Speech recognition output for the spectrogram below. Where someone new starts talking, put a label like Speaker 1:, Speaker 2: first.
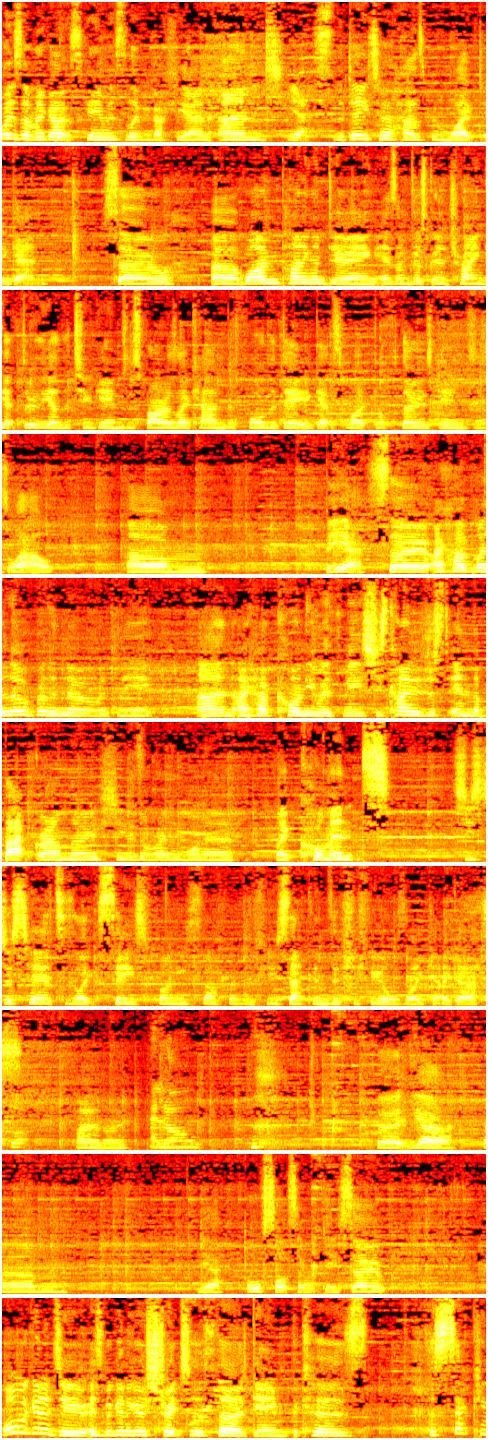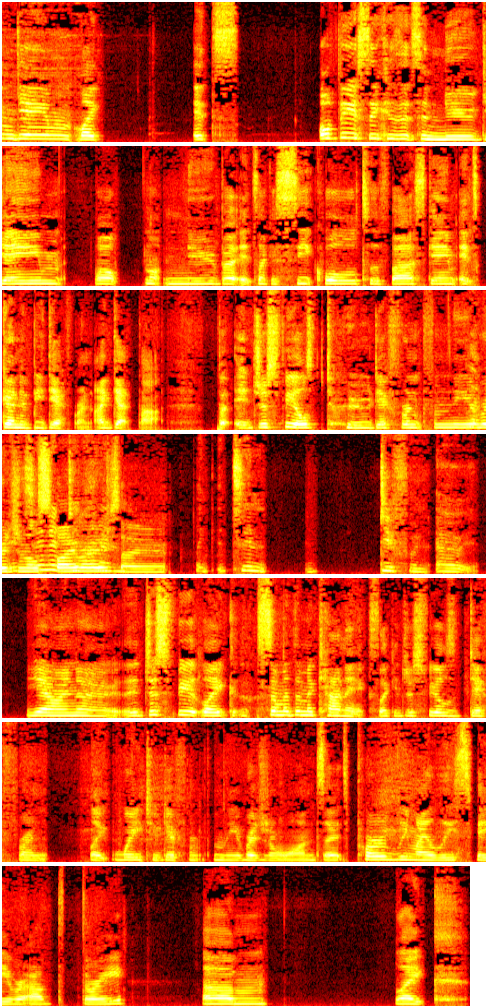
Speaker 1: What is up, my Galaxy Gamers? Livvy back again, and yes, the data has been wiped again. So, uh, what I'm planning on doing is I'm just going to try and get through the other two games as far as I can before the data gets wiped off those games as well. Um, but yeah, so I have my little brother Noah with me, and I have Connie with me. She's kind of just in the background though. She doesn't really want to like comment. She's just here to like say funny stuff every few seconds if she feels like it, I guess. I don't know.
Speaker 2: Hello.
Speaker 1: but yeah, um, yeah, all sorts are empty. So what we're gonna do is we're gonna go straight to the third game because the second game, like, it's obviously because it's a new game. Well, not new, but it's like a sequel to the first game. It's gonna be different. I get that, but it just feels too different from the
Speaker 2: Like,
Speaker 1: original
Speaker 2: it's in a
Speaker 1: Spyro. So
Speaker 2: Like it's in different area.
Speaker 1: yeah, I know. It just feels like some of the mechanics, like it just feels different, like way too different from the original one. So it's probably my least favorite out of the three. Um, like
